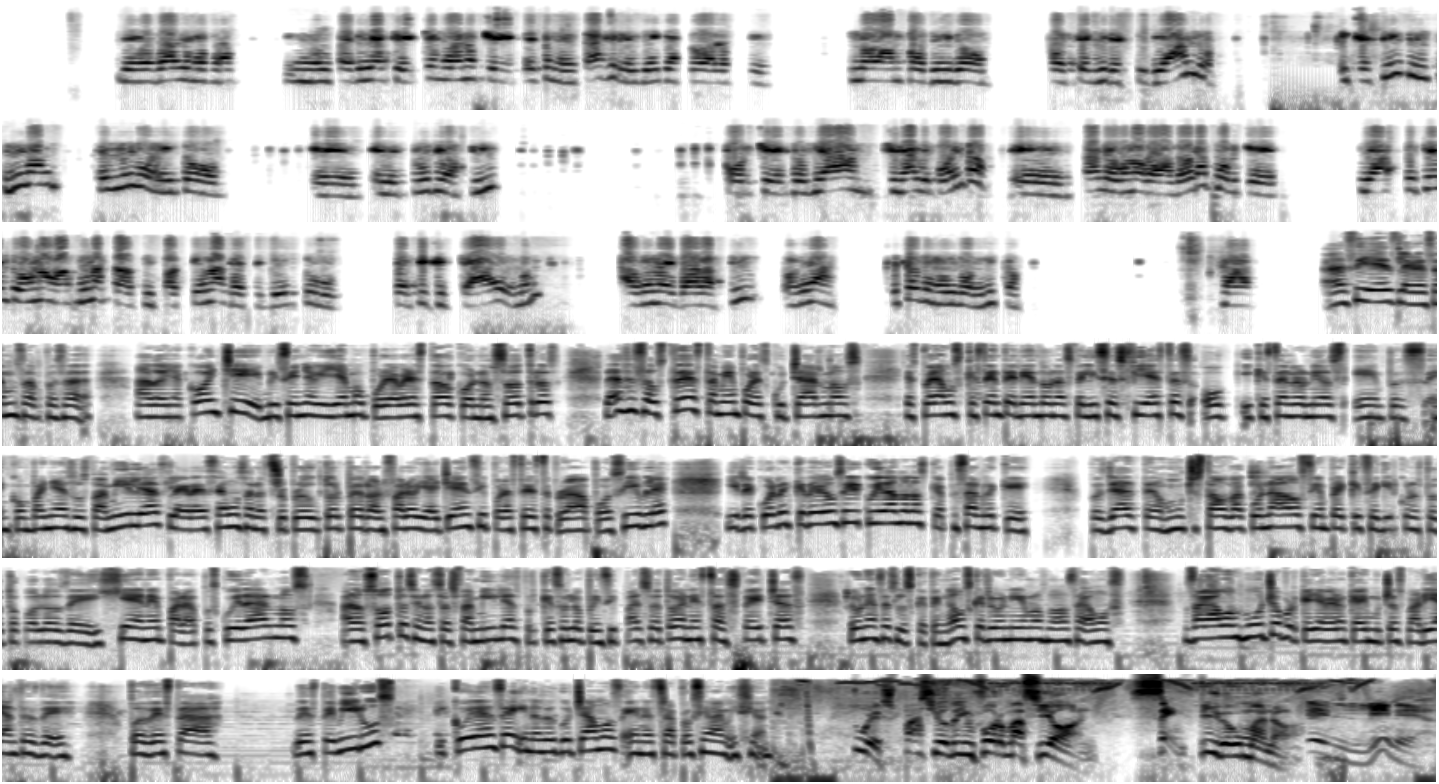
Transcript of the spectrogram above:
de verdad, de verdad, me gustaría que, qué bueno que ese mensaje le llegue a todas las que no han podido pues seguir estudiando y que sí se inscriban. Es muy bonito eh, el estudio así, porque pues ya, final de cuentas, eh, sale uno ganadora porque ya se siente una, una satisfacción al recibir su certificado, ¿no? A una edad así, o sea, es muy bonito. Así es, le agradecemos a, pues, a, Doña Conchi y Briseño Guillermo por haber estado con nosotros. Gracias a ustedes también por escucharnos. Esperamos que estén teniendo unas felices fiestas o, y que estén reunidos en, pues, en compañía de sus familias. Le agradecemos a nuestro productor Pedro Alfaro y a Jensi por hacer este programa posible. Y recuerden que debemos seguir cuidándonos, que a pesar de que pues ya muchos estamos vacunados, siempre hay que seguir con los protocolos de higiene para pues cuidarnos a nosotros y a nuestras familias, porque eso es lo principal, sobre todo en estas fechas. Reúnanse los que tengamos que reunir no nos hagamos, nos hagamos mucho porque ya vieron que hay muchas variantes de, pues de esta, de este virus. Y cuídense y nos escuchamos en nuestra próxima emisión. Tu espacio de información. Sentido humano. En línea.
